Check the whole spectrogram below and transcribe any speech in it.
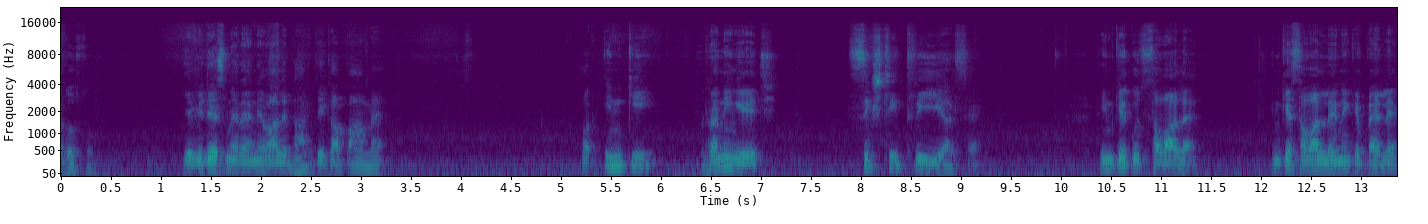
दोस्तों, ये विदेश में रहने वाले भारतीय का पाम है और इनकी रनिंग एज 63 इयर्स है। इनके कुछ सवाल है। इनके सवाल लेने के पहले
